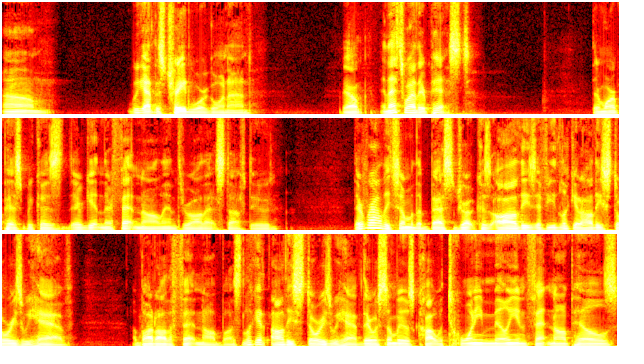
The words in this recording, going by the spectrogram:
um, we got this trade war going on. Yep. And that's why they're pissed. They're more pissed because they're getting their fentanyl in through all that stuff, dude. They're probably some of the best drug because all these, if you look at all these stories we have about all the fentanyl busts, look at all these stories we have. There was somebody who was caught with 20 million fentanyl pills.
